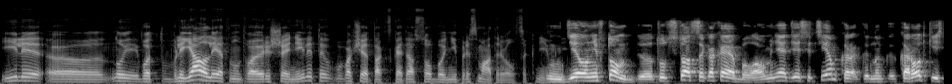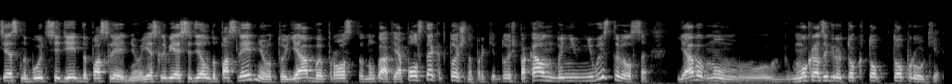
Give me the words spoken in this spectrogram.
Или, э, ну, и вот влияло ли это на твое решение? Или ты вообще, так сказать, особо не присматривался к ним? Дело не в том. Тут ситуация какая была. У меня 10 тем, короткий, естественно, будет сидеть до последнего. Если бы я сидел до последнего, то я бы просто, ну как, я полстека точно прокидал. То есть пока он бы не, не выставился, я бы, ну, мог разыгрывать только топ, топ руки.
